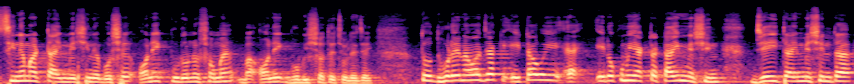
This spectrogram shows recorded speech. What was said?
সিনেমার টাইম মেশিনে বসে অনেক পুরনো সময় বা অনেক ভবিষ্যতে চলে যাই। তো ধরে নেওয়া যাক, এটাও এ- এরকমই একটা টাইম মেশিন যেই টাইম মেশিনটা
